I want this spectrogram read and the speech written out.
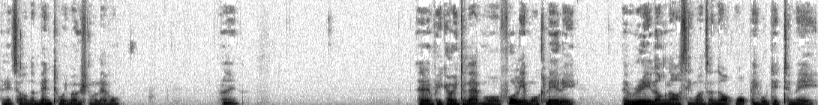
and it's on the mental, emotional level, right? And if we go into that more fully and more clearly, the really long-lasting ones are not what people did to me,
